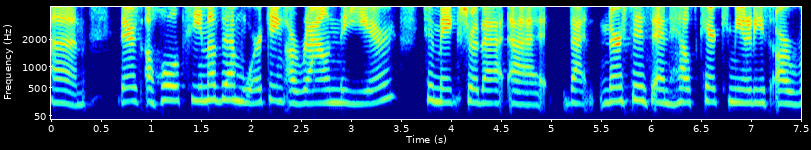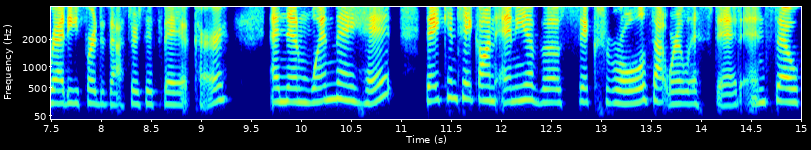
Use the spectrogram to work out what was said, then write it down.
Um, there's a whole team of them working around the year to make sure that uh, that nurses and healthcare communities are ready for disasters if they occur. And then when they hit, they can take on any of those six roles that were listed. And so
